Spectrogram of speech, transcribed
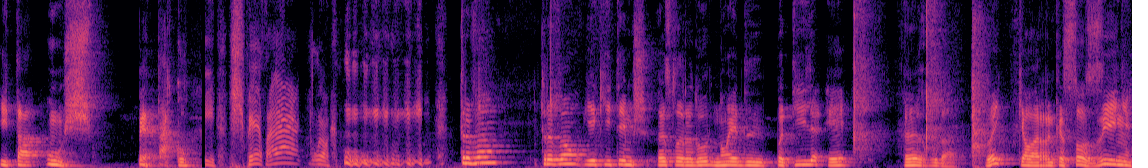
e está um espetáculo. Espetáculo! Travão, travão e aqui temos acelerador, não é de patilha, é a rodar. Oi? Que ela arranca sozinha.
